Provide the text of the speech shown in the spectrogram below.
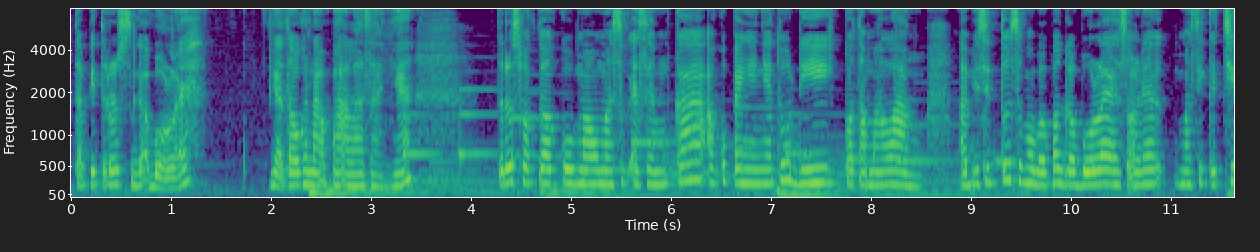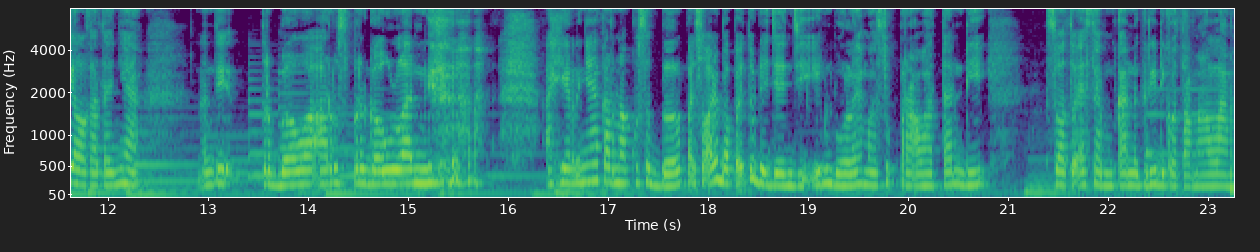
tapi terus nggak boleh nggak tahu kenapa alasannya Terus waktu aku mau masuk SMK, aku pengennya tuh di kota Malang. Abis itu semua bapak gak boleh, soalnya masih kecil katanya. Nanti terbawa arus pergaulan gitu akhirnya karena aku sebel soalnya bapak itu udah janjiin boleh masuk perawatan di suatu SMK negeri di kota Malang.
